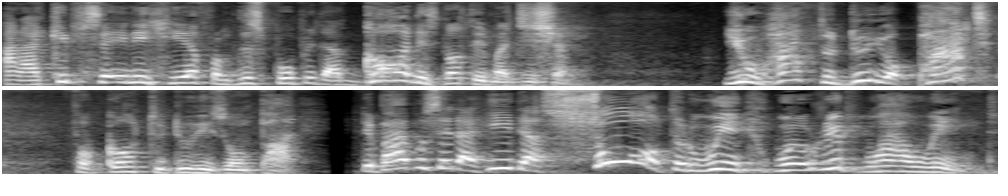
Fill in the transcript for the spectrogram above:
And I keep saying it here from this pulpit that God is not a magician. You have to do your part for God to do his own part. The Bible said that he that sow to the wind will reap wild wind.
